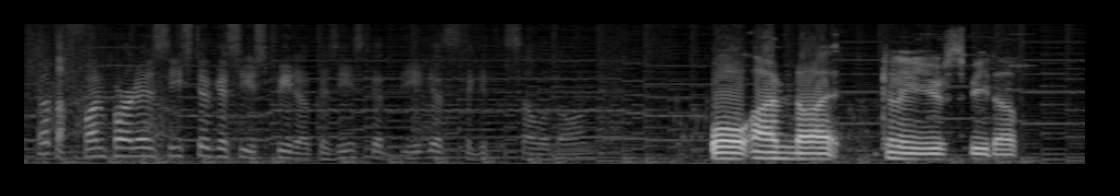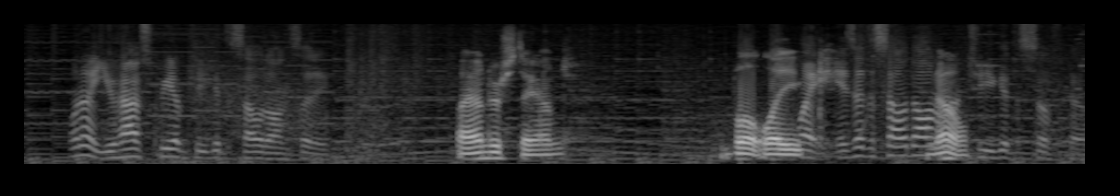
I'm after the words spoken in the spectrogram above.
You know what the fun part is? He still gets to use speed up because he's good. He gets to get the Celadon. Well, I'm not gonna use speed up. Well, no, you have speed up till you get the Celadon City. I understand, but like, Wait, is it the Celadon No. or until you get the Silph Co?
